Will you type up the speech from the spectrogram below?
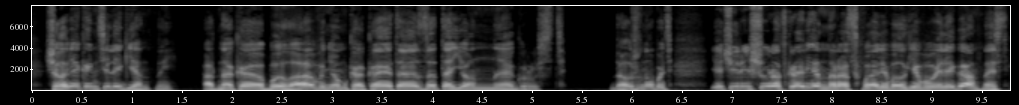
— человек интеллигентный, однако была в нем какая-то затаённая грусть. Должно быть, я чересчур откровенно расхваливал его элегантность,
